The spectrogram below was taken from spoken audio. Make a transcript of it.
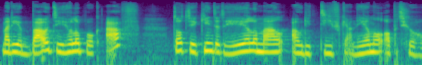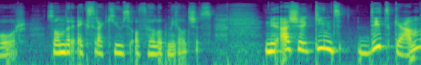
Maar je bouwt die hulp ook af tot je kind het helemaal auditief kan, helemaal op het gehoor. Zonder extra cues of hulpmiddeltjes. Nu, als je kind dit kan,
